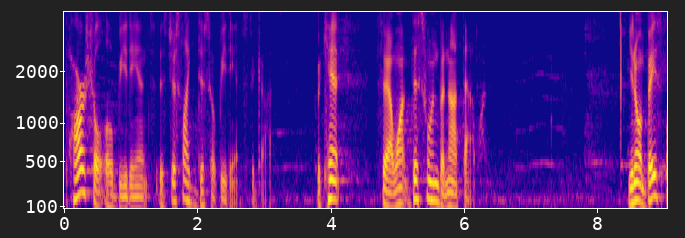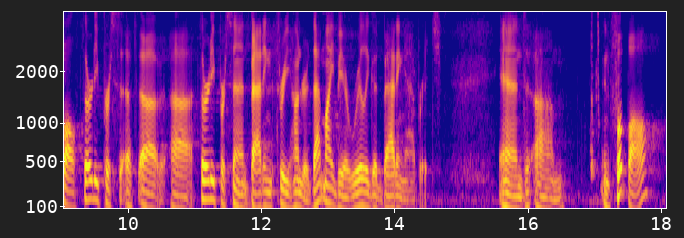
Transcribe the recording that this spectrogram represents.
Partial obedience is just like disobedience to God. We can't say, I want this one, but not that one. You know, in baseball, 30%, uh, uh, 30% batting 300, that might be a really good batting average. And um, in football,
